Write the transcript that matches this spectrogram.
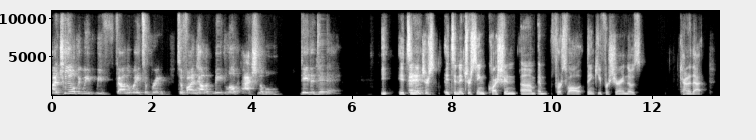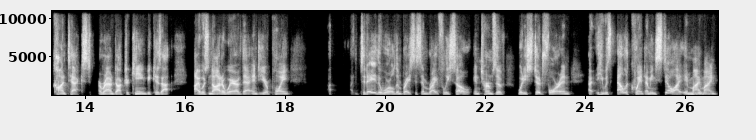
I truly don't think we've we've found a way to bring to find how to make love actionable day to day. It's an interest. It's an interesting question. Um, and first of all, thank you for sharing those kind of that context around Dr. King because I I was not aware of that. And to your point, today the world embraces him rightfully so in terms of what he stood for and uh, he was eloquent i mean still I, in my mm-hmm. mind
